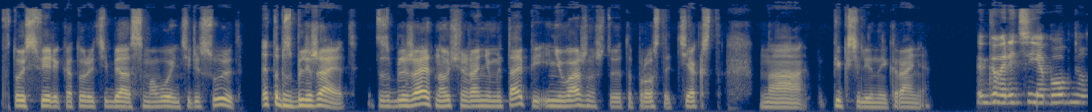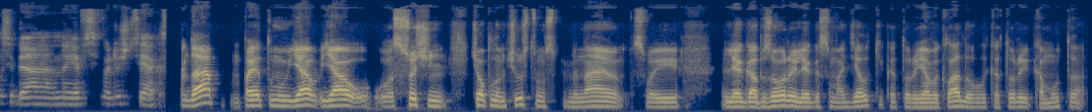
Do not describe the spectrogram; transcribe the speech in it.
в той сфере, которая тебя самого интересует, это сближает. Это сближает на очень раннем этапе, и не важно, что это просто текст на пикселе на экране. Как говорится, я бы обнял тебя, но я всего лишь текст. Да, поэтому я, я с очень теплым чувством вспоминаю свои лего-обзоры, лего-самоделки, которые я выкладывал, и которые кому-то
